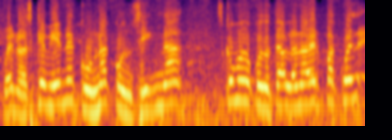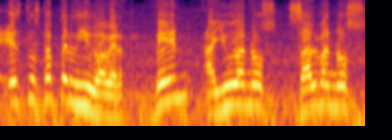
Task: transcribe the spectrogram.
Bueno, es que viene con una consigna, es como cuando te hablan, a ver Paco, esto está perdido, a ver, ven, ayúdanos, sálvanos,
